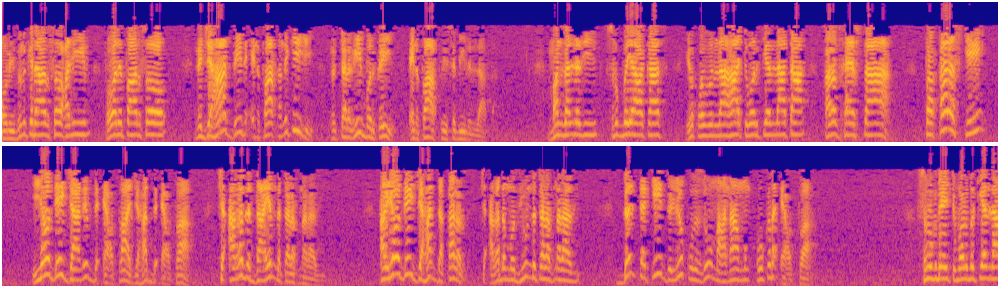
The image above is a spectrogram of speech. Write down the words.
اور ادن کے دار سو علیم فور پار سو نہ جہاد دین انفاق نہ کی گی نہ ترغیب برقی انفاق فی سبیل اللہ کا منز الذی سبق بیا آکاس یقرب اللہ چور کی اللہ تا قرض خیستا پا قرض کی یو دے جانب دا اعطا جہاد دا اعطا چا اغد دائم دا طرف ناراضی ایو دے جہاد دا قرض چې هغه د مدیون د طرف نه راځي دلته کې د یو قرضو معنا مونږ وکړه اعطا څوک دې چې ورب کې الله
